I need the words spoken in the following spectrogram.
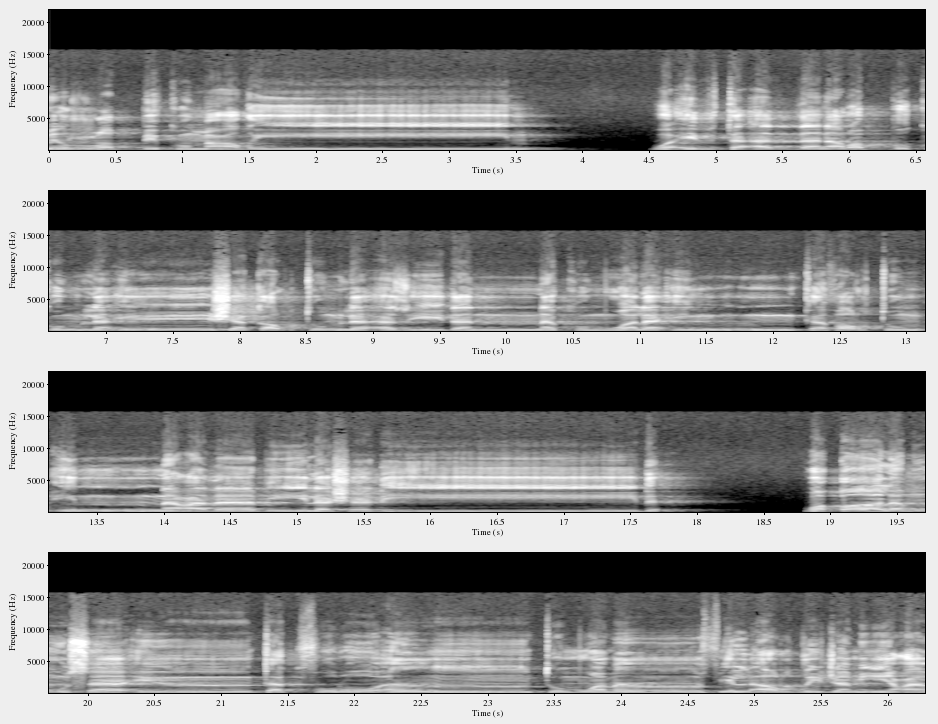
من ربكم عظيم. واذ تاذن ربكم لئن شكرتم لازيدنكم ولئن كفرتم ان عذابي لشديد وقال موسى ان تكفروا أنتم ومن في الأرض جميعا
